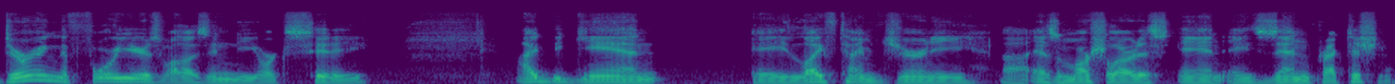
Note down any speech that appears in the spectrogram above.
during the four years while I was in New York City, I began a lifetime journey uh, as a martial artist and a Zen practitioner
